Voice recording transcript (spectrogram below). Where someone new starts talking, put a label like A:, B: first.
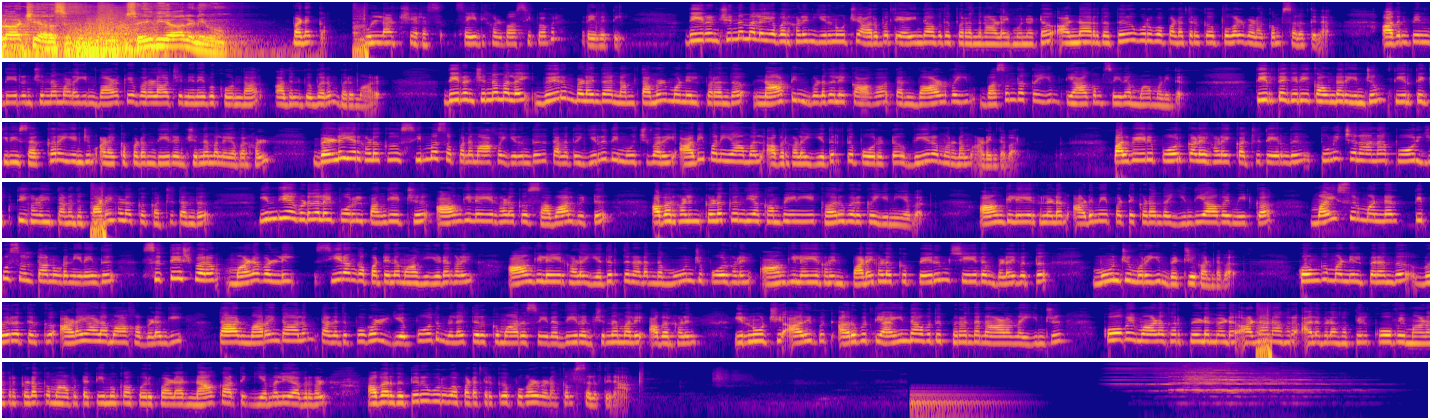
A: உள்ளாட்சி அரசு. செய்தியால் இணைவோம்.
B: வணக்கம். உள்ளாட்சி அரசு செய்திகள் வாசிப்பவர் ரேவதி. தீரன் சின்னமலை அவர்களின் இருநூற்றி அறுபத்தி ஐந்தாவது பிறந்த நாளை முன்னிட்டு அன்னாரது திருவுருவ படத்திற்கு புகழ் வணக்கம் செலுத்தினர். அதன்பின் தீரன் சின்னமலையின் வாழ்க்கை வரலாற்றை நினைவு கூர்ந்தார். அதன் விவரம் வருமாறு. தீரன் சின்னமலை வீரம் விளைந்த நம் தமிழ் மண்ணில் பிறந்த நாட்டின் விடுதலைக்காக தன் வாழ்வையும் வசந்தத்தையும் தியாகம் செய்த மாமனிதர். தீர்த்தகிரி கவுண்டர் என்றும் தீர்த்தகிரி சர்க்கரை என்றும் அழைக்கப்படும் தீரன் சின்னமலை அவர்கள் வெள்ளையர்களுக்கு சிம்ம சொப்பனமாக இருந்து தனது இறுதி மூச்சு வரை அடிபணியாமல் அவர்களை எதிர்த்து போரிட்டு வீரமரணம் அடைந்தவர். பல்வேறு போர்க்கலைகளை கற்றுத் தேர்ந்து துணிச்சலான போர் யுக்திகளை தனது படைகளுக்கு கற்றுத்தந்து இந்திய விடுதலைப் போரில் பங்கேற்று ஆங்கிலேயர்களுக்கு சவால் விட்டு அவர்களின் கிழக்கிந்திய கம்பெனியை கருவறுக்க எண்ணியவர். ஆங்கிலேயர்களிடம் அடிமைப்பட்டு கிடந்த இந்தியாவை மீட்க மைசூர் மன்னர் திப்பு சுல்தானுடன் இணைந்து சித்தேஸ்வரம் மழவள்ளி ஸ்ரீரங்கப்பட்டினம் ஆகிய இடங்களில் ஆங்கிலேயர்களை எதிர்த்து நடந்த மூன்று போர்களில் ஆங்கிலேயர்களின் படைகளுக்கு பெரும் சேதம் விளைவித்து மூன்று முறையும் வெற்றி கண்டவர். கொங்கு மண்ணில் பிறந்து வீரத்திற்கு அடையாளமாக விளங்கி தான் மறைந்தாலும் தனது புகழ் எப்போதும் நிலைத்திருக்குமாறு செய்த தீரன் சின்னமலை அவர்களின் இருநூற்றி அறுபத் அறுபத்தி ஐந்தாவது பிறந்த நாளான இன்று கோவை மாநகர் பீளமேடு அண்ணா நகர் அலுவலகத்தில் கோவை மாநகர் கிழக்கு மாவட்ட திமுக பொறுப்பாளர் நா. கார்த்திக் எம்எல்ஏ அவர்கள் அவரது திருவுருவ படத்திற்கு புகழ் வணக்கம் செலுத்தினார்.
